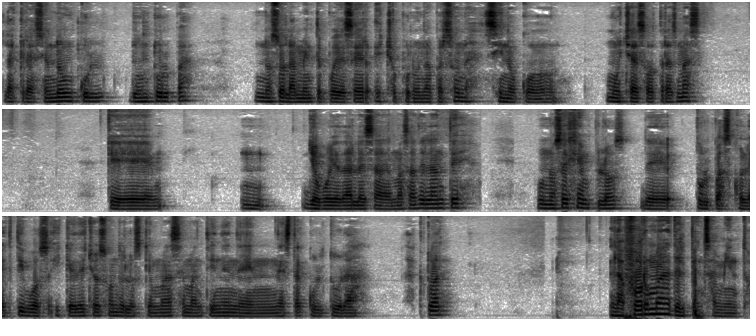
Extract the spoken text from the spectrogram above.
La creación de un, de un tulpa no solamente puede ser hecho por una persona, sino con muchas otras más. Que mm, yo voy a darles más adelante unos ejemplos de tulpas colectivos y que de hecho son de los que más se mantienen en esta cultura actual. La forma del pensamiento.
